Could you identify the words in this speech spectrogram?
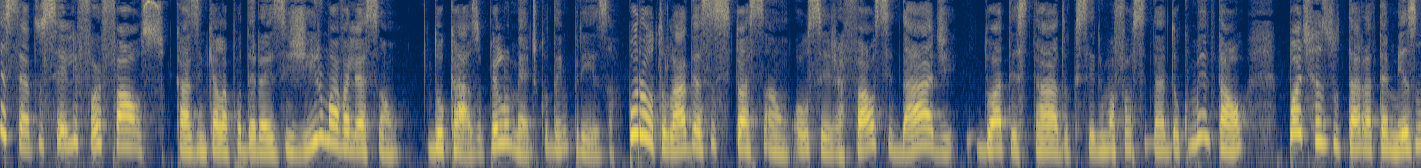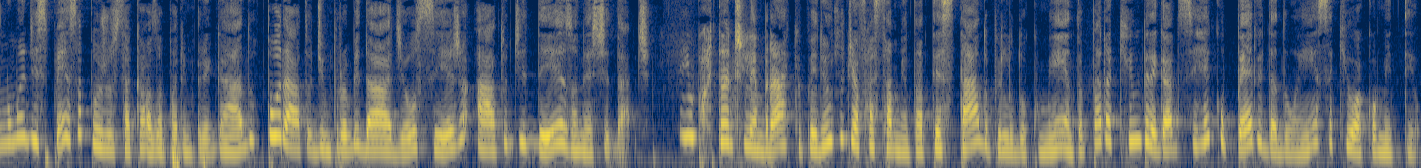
exceto se ele for falso, caso em que ela poderá exigir uma avaliação do caso pelo médico da empresa. Por outro lado, essa situação, ou seja, a falsidade do atestado, que seria uma falsidade documental, pode resultar até mesmo numa dispensa por justa causa para o empregado por ato de improbidade, ou seja, ato de desonestidade. Importante lembrar que o período de afastamento atestado pelo documento é para que o empregado se recupere da doença que o acometeu.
